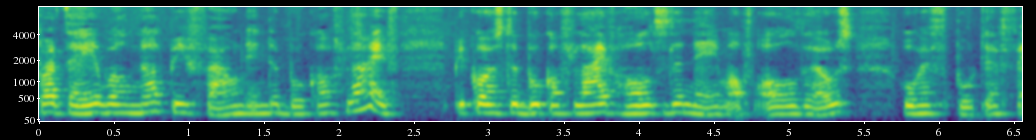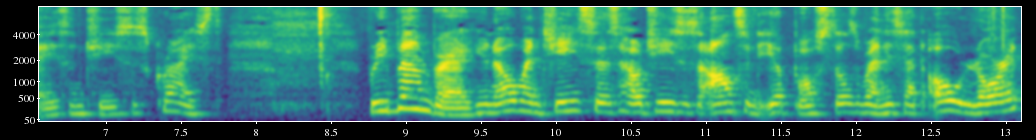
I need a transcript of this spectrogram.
but they will not be found in the book of life, because the book of life holds the name of all those who have put their faith in Jesus Christ. Remember, you know, when Jesus, how Jesus answered the apostles when he said, Oh Lord,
